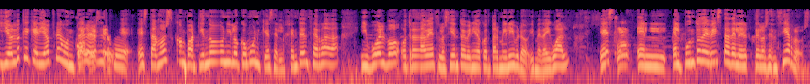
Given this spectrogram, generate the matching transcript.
Yo lo que quería preguntaros es Joder. que estamos compartiendo un hilo común que es el gente encerrada y vuelvo otra vez, lo siento, he venido a contar mi libro y me da igual, es el, el punto de vista de, le- de los encierros.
